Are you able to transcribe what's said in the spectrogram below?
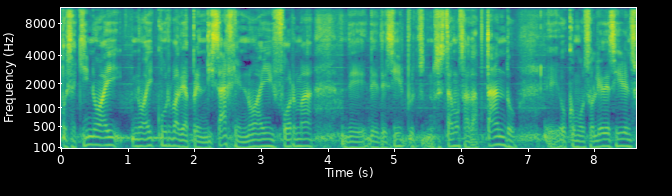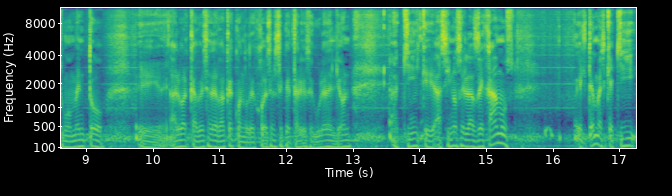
pues aquí no hay, no hay curva de aprendizaje, no hay forma de, decir, pues nos estamos adaptando, eh, o como solía decir en su momento eh, Álvaro Cabeza de Vaca cuando dejó de ser secretario de Seguridad de León, aquí que así no se las dejamos. El tema es que aquí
